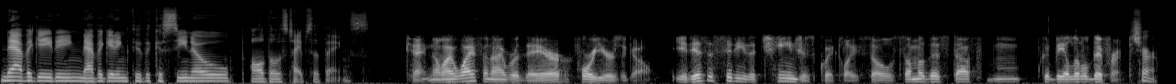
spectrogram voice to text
navigating, navigating through the casino, all those types of things. Okay. Now, my wife and I were there four years ago. It is a city that changes quickly, so some of this stuff mm, could be a little different. Sure.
